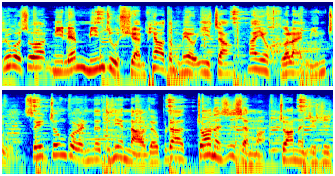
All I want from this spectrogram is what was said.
如果说你连民主选票都没有一张，那又何来民主呢？所以中国人的这些脑子，我不知道装的是什么，装的就是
